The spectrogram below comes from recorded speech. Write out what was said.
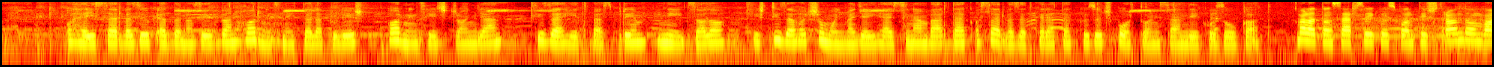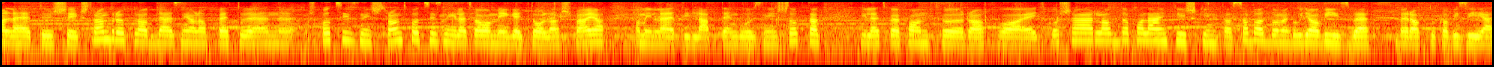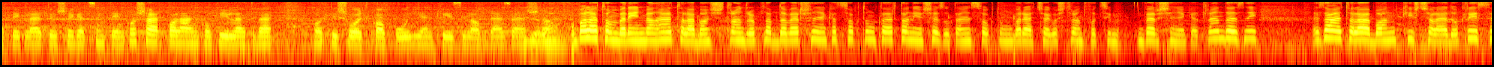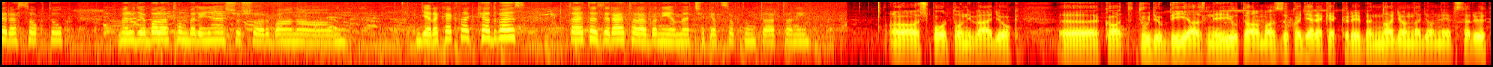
A helyi szervezők ebben az évben 34 település, 37 strandján, 17 Veszprém, 4 Zala és 16 Somogy megyei helyszínen várták a szervezet keretek között sportolni szándékozókat. Balatonszárszói központi strandon van lehetőség strandröplabdázni, alapvetően focizni, strandfocizni, illetve van még egy tollas pálya, amin lehet így láptengózni is szoktak illetve van fölrakva egy kosárlabda palánk is kint a szabadba, meg ugye a vízbe beraktuk a vízi játék lehetőséget, szintén kosárpalánkok, illetve ott is volt kapu ilyen kézilabdázásra. A Balatonberényben általában strandröplabda versenyeket szoktunk tartani, és ezután szoktunk barátságos strandfoci versenyeket rendezni. Ez általában kis családok részére szoktuk, mert ugye Balatonberény elsősorban a gyerekeknek kedvez, tehát ezért általában ilyen meccseket szoktunk tartani a sportolni vágyokat tudjuk díjazni, jutalmazzuk. A gyerekek körében nagyon-nagyon népszerű.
